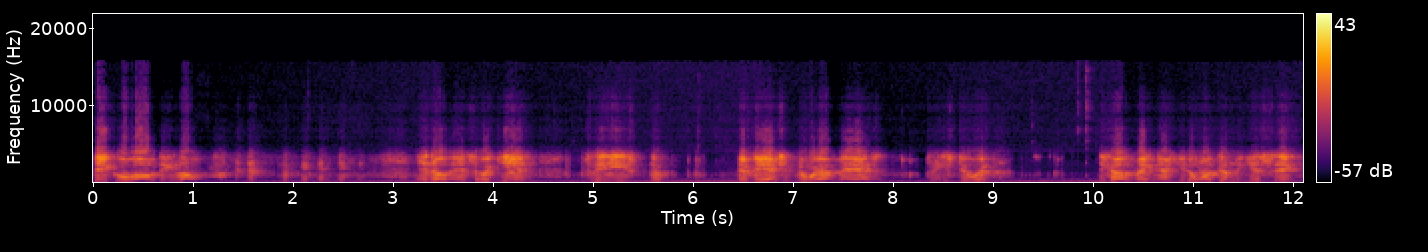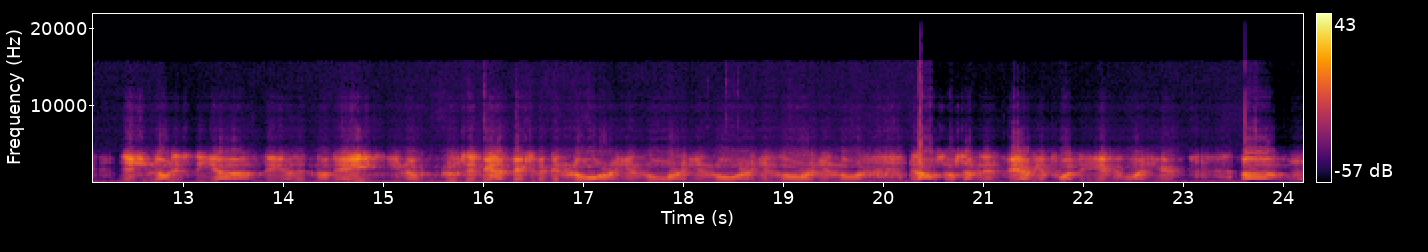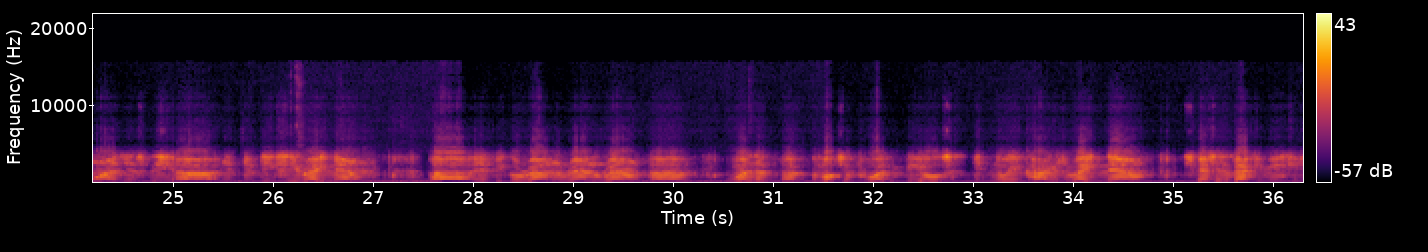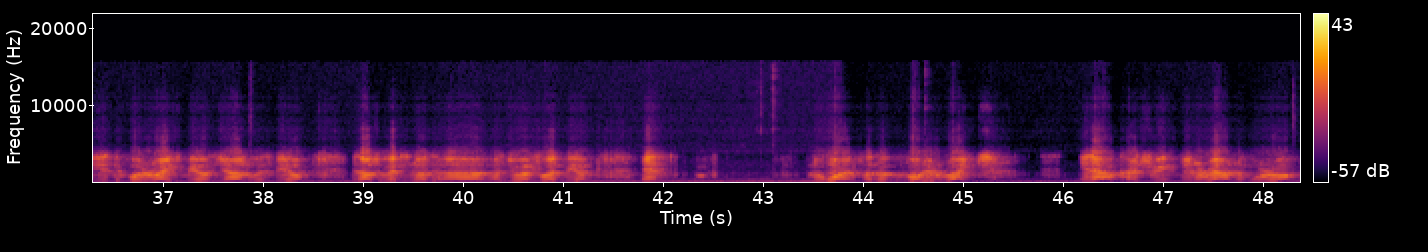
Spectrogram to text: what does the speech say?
they go all day long. you know, and so again, please, if they ask you to wear a mask, please do it. Because right now you don't want them to get sick. As you notice, the uh, the uh, you know the age, you know, groups that are being affected are getting lower and lower and lower and lower and lower. And also something that's very important to everyone here. Uh, one is the uh, in, in D.C. right now. Uh, as we go round and round and round, uh, one of the, uh, most important bills, you know, in Congress right now, especially in the black community, is the voting rights bill, John Lewis bill, and also to know the uh, George Floyd bill, and the one for the voting rights in our country and around the world.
